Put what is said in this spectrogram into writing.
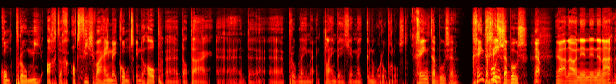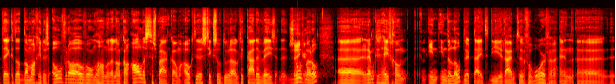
compromisachtig advies waar hij mee komt in de hoop dat daar de problemen een klein beetje mee kunnen worden opgelost. Geen taboes hè? Geen taboes. Geen taboes. Ja. ja, nou en in, in Den Haag betekent dat, dan mag je dus overal over onderhandelen. Dan kan alles te sprake komen. Ook de stikstofdoelen, ook de KDW's, noem het maar op. Uh, Remkes heeft gewoon in, in de loop der tijd die ruimte verworven. En uh,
